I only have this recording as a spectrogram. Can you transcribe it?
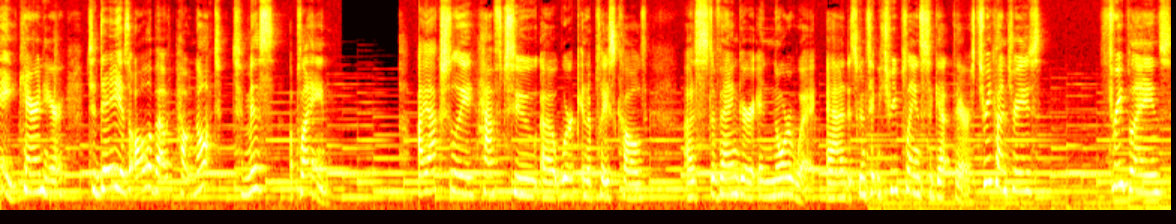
Hey, Karen here. Today is all about how not to miss a plane. I actually have to uh, work in a place called uh, Stavanger in Norway and it's going to take me three planes to get there. Three countries, three planes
